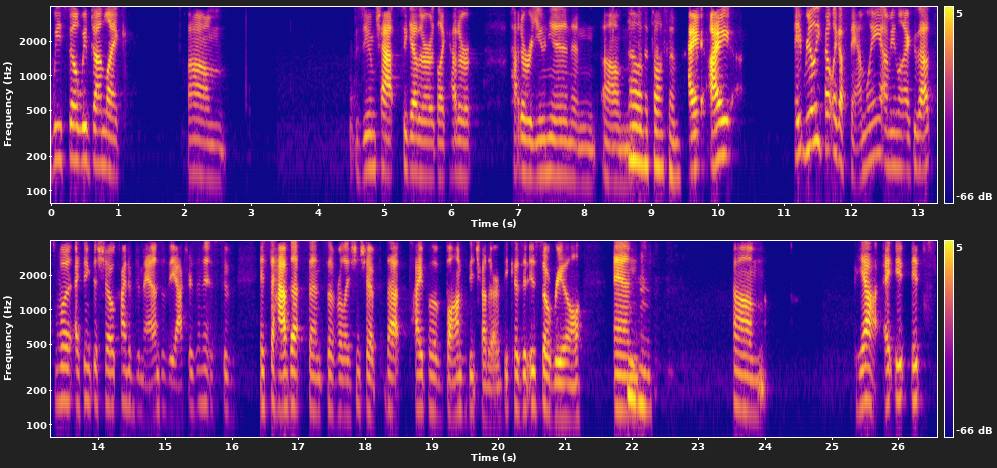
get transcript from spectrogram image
we still we've done like, um, Zoom chats together. Like had a had a reunion and um, oh, that's awesome. I I it really felt like a family. I mean, like that's what I think the show kind of demands of the actors in it is to is to have that sense of relationship, that type of bond with each other because it is so real. And Mhm. um yeah, it, it's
